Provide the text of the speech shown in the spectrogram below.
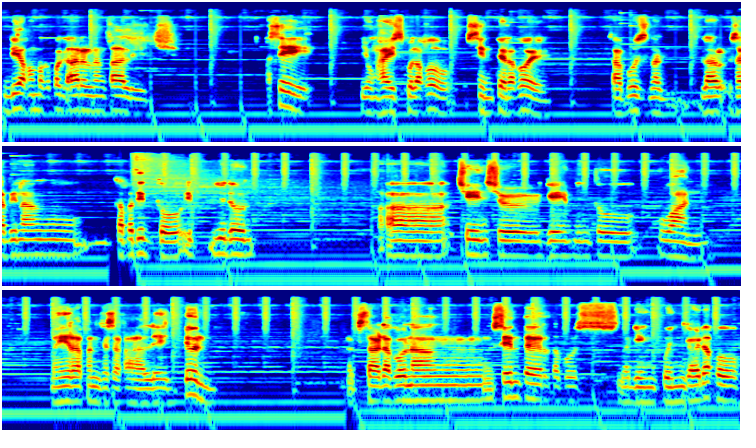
hindi ako makapag-aral ng college, kasi yung high school ako, center ako eh. Tapos nag sabi ng kapatid ko, if you don't uh, change your game into one, mahirapan ka sa college. Yun. Nag-start ako ng center, tapos naging point guard ako.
